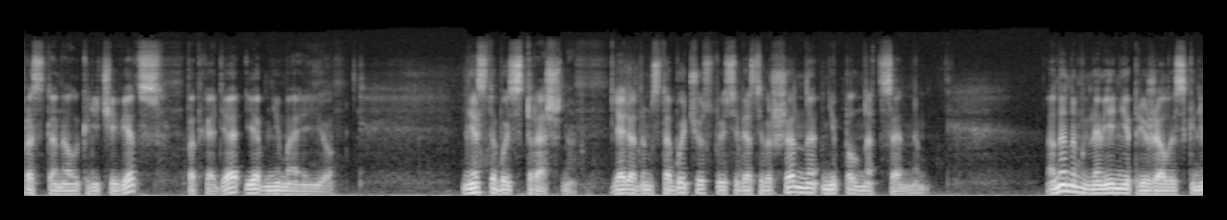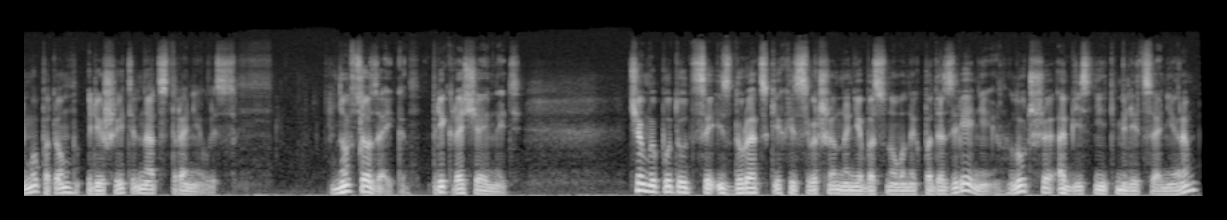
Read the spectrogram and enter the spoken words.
простонал кричевец, подходя и обнимая ее. «Мне с тобой страшно. Я рядом с тобой чувствую себя совершенно неполноценным». Она на мгновение прижалась к нему, потом решительно отстранилась. «Ну все, зайка, прекращай ныть. Чем выпутаться из дурацких и совершенно необоснованных подозрений, лучше объяснить милиционерам,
